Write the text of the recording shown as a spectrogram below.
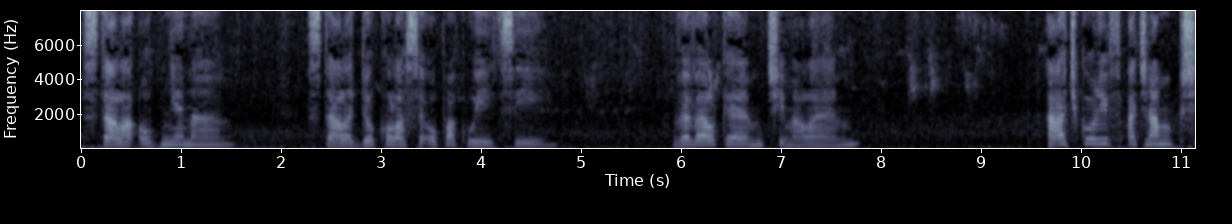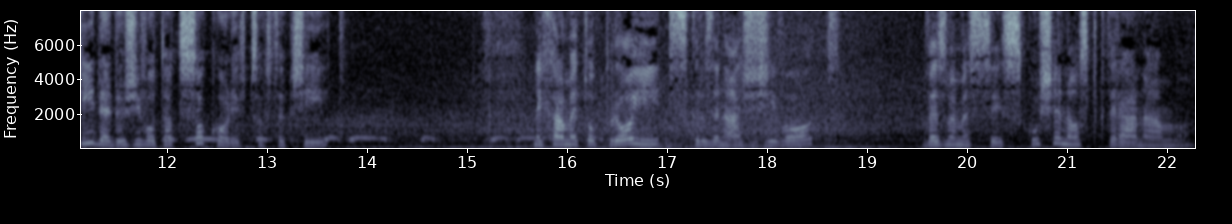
Stála obměna, stále dokola se opakující, ve velkém či malém. A ačkoliv, ať nám přijde do života cokoliv, co chce přijít, necháme to projít skrze náš život, vezmeme si zkušenost, která nám,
